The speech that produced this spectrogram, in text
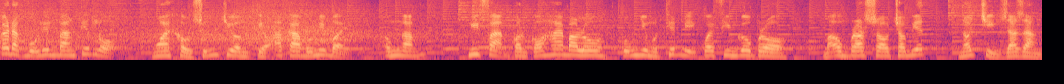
Các đặc vụ liên bang tiết lộ, ngoài khẩu súng trường kiểu AK-47, ống ngắm Nghi phạm còn có hai ba lô cũng như một thiết bị quay phim GoPro mà ông Bradshaw cho biết nó chỉ ra rằng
